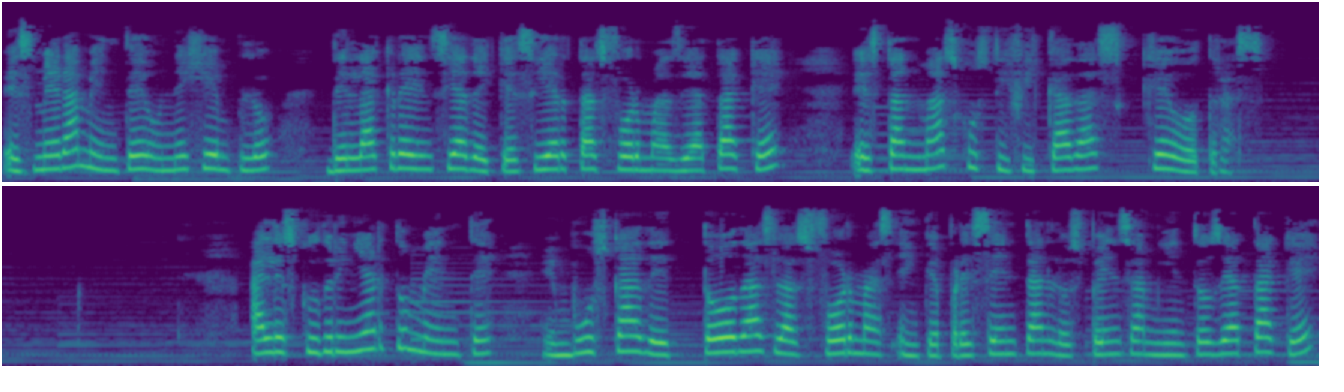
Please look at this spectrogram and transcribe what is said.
Es meramente un ejemplo de la creencia de que ciertas formas de ataque están más justificadas que otras. Al escudriñar tu mente en busca de todas las formas en que presentan los pensamientos de ataque,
